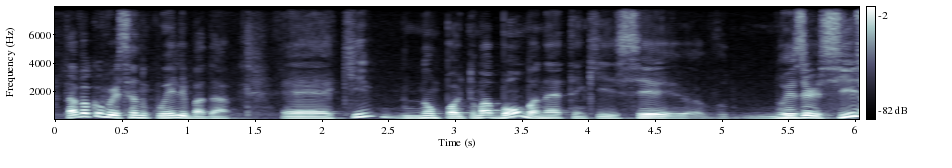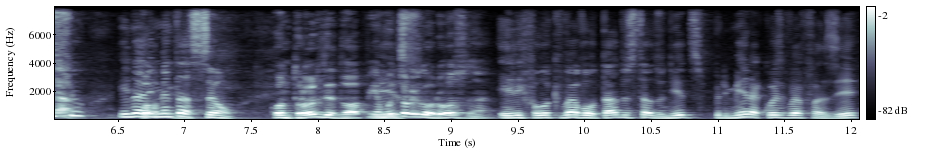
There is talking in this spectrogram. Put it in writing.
Estava conversando com ele, Badá, é, que não pode tomar bomba, né? Tem que ser no exercício não, e na alimentação. Controle de doping Isso. é muito rigoroso, né? Ele falou que vai voltar dos Estados Unidos, primeira coisa que vai fazer,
